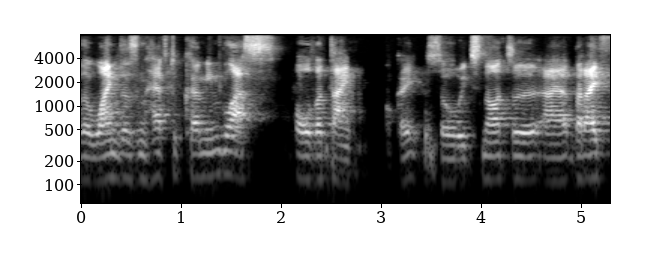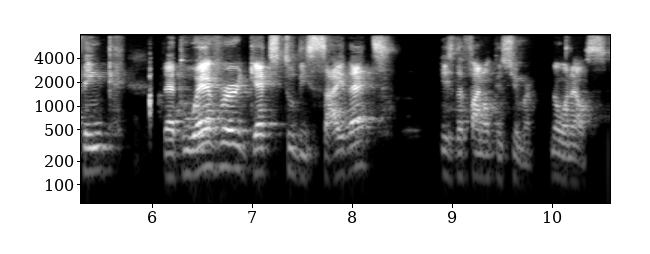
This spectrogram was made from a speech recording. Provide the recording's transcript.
the wine doesn't have to come in glass all the time. Okay, so it's not. Uh, uh, but I think that whoever gets to decide that is the final consumer, no one else.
